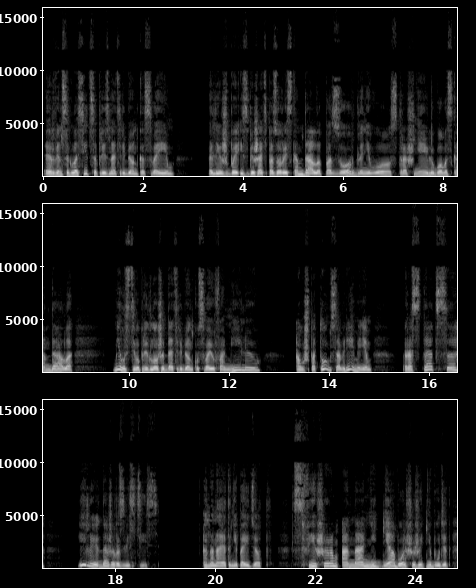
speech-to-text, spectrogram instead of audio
Эрвин согласится признать ребенка своим, лишь бы избежать позора и скандала. Позор для него страшнее любого скандала. Милостиво предложит дать ребенку свою фамилию, а уж потом, со временем, расстаться или даже развестись. Она на это не пойдет. С Фишером она ни дня больше жить не будет —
